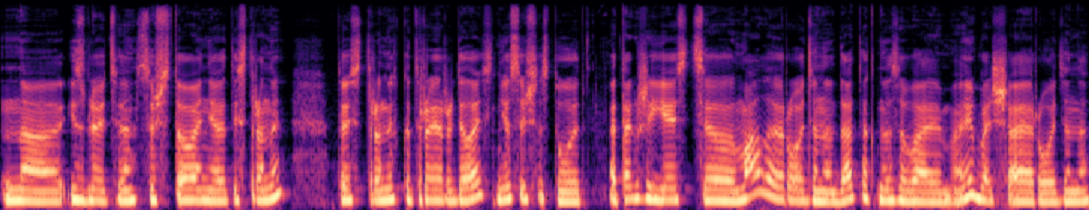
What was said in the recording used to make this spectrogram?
на излете существования этой страны, то есть страны, в которой я родилась, не существует. А также есть э, малая родина, да, так называемая, и большая родина.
